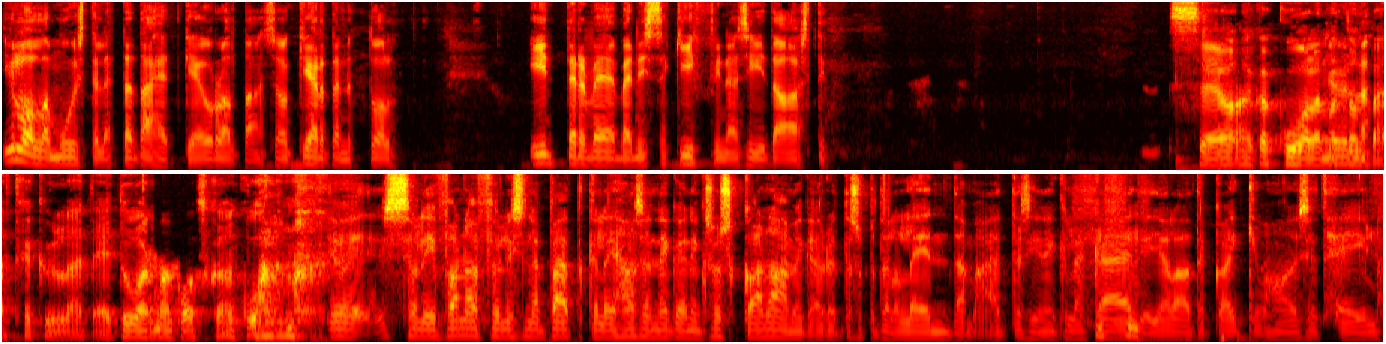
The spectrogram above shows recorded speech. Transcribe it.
ilolla muistele tätä hetkeä uraltaan. Se on kiertänyt tuolla Interwebenissä kiffinä siitä asti. Se on aika kuolematon kyllä. pätkä kyllä, että ei tule varmaan koskaan kuolema. se oli Fanafi oli siinä pätkällä ihan sen näköinen, kun se olisi kana, mikä yrittäisi opetella lentämään, että siinä kyllä käät ja jalat ja kaikki mahdolliset heilu.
